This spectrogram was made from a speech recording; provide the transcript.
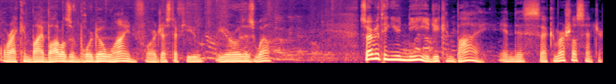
or I can buy bottles of Bordeaux wine for just a few euros as well. So everything you need you can buy in this uh, commercial center.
